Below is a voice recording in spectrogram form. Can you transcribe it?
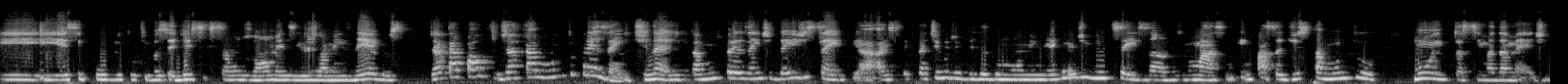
e, e esse público que você disse que são os homens e os homens negros já está já tá muito presente, né? Já está muito presente desde sempre. A, a, expectativa de vida de um homem negro é de 26 anos, no máximo. Quem passa disso está muito, muito acima da média.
